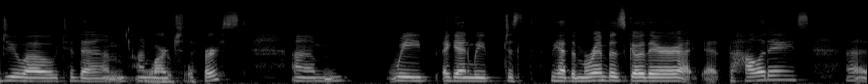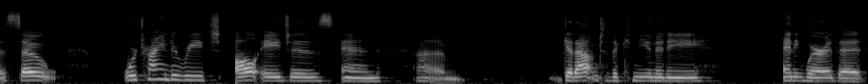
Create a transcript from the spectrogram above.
duo to them on Wonderful. March the 1st. Um, we, again, we've just, we had the marimbas go there at, at the holidays. Uh, so we're trying to reach all ages and um, get out into the community anywhere that,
